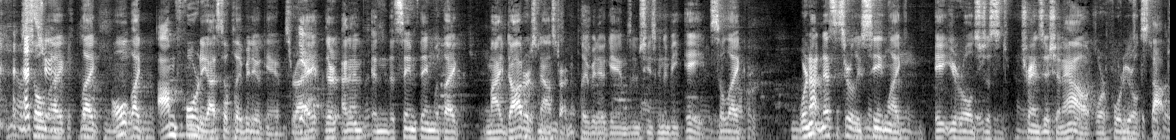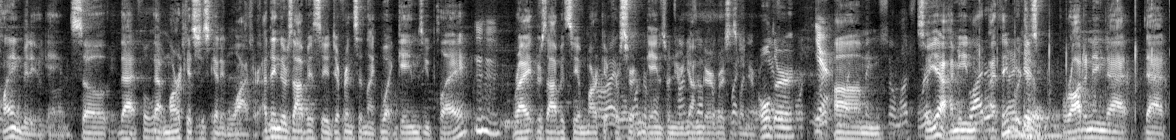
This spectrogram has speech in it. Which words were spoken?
so true. like like old like I'm 40, I still play video games, right? Yeah. There and and the same thing with like my daughter's now starting to play video games and she's going to be eight. So like we're not necessarily seeing like eight year olds just transition out or 40 year olds stop playing video games. So that that market's just getting wider. I think there's obviously a difference in like what games you play right? There's obviously a market for certain games when you're younger versus when you're older. Yeah. um, so yeah i mean i think we're just broadening that that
